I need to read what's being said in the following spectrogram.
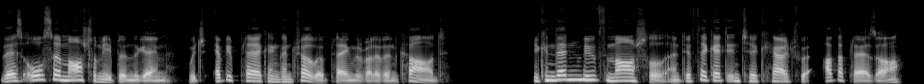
There's also Marshal Meeple in the game, which every player can control by playing the relevant card. You can then move the Marshal, and if they get into a carriage where other players are,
